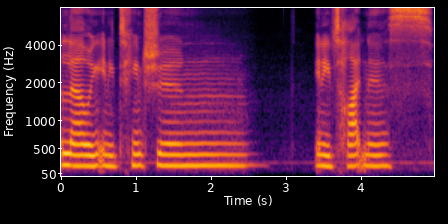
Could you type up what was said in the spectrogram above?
allowing any tension, any tightness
